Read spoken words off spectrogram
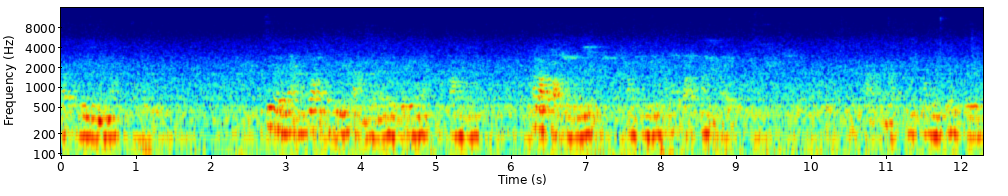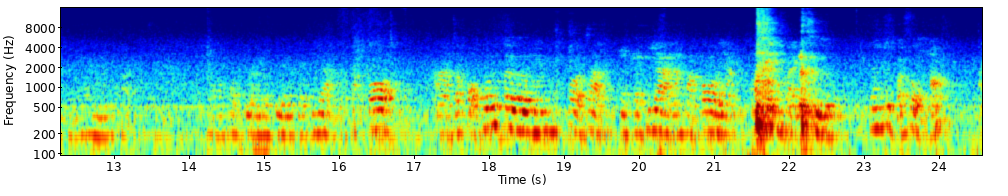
ตัดเลนเนาะซึ่งอันเนี้ยมันก็ไม่เป็นสามอย่างนี้อยู่ตรงเนี้ยคำถ้าเราปรับอย่างนี้คำตรงนี้ก็ปรับตั้งแต่ค่ะนะที่ต้องมีเพิ่มเติมถึงด้านนี้ค่ะ ขอบคุณครูแพทยานะคะก็อาจจะขอเพิ่มเติมต่อ จากครูแพทยานะคะ ก็อย่างที่แจ้งไปก็คือเรื่องจุดประสงค์เนาะอ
